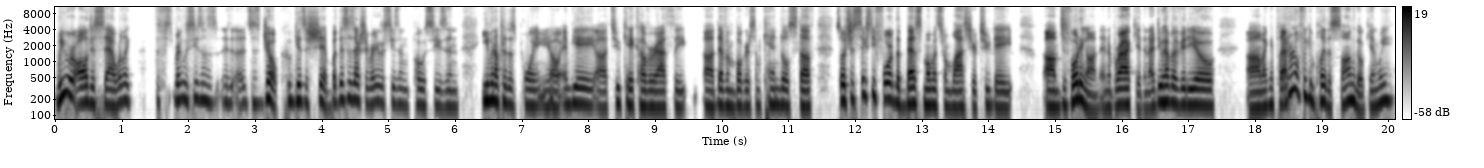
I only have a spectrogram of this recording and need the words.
we were all just sad. We're like, the regular season's it's a joke. Who gives a shit? But this is actually regular season, postseason, even up to this point. You know, NBA uh, 2K cover athlete uh, Devin Booker, some Kendall stuff. So it's just 64 of the best moments from last year to date. Um, just voting on in a bracket, and I do have a video Um, I can play. I don't know if we can play the song though. Can we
